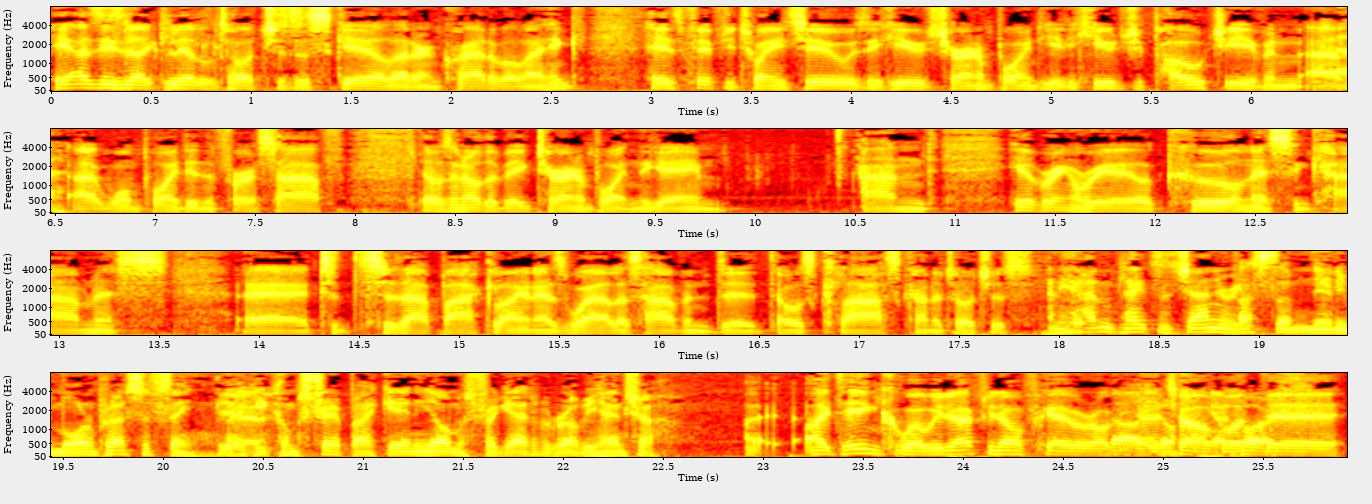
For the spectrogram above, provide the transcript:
he has these like little touches of skill that are incredible. And I think his 50-22 was a huge turning point. He had a huge poach even at, at one point in the first half. That was another big turning point in the game and he'll bring a real coolness and calmness uh, to, to that back line as well as having the, those class kind of touches. And he hadn't played since January. That's the nearly more impressive thing. Yeah. Like he comes straight back in, you almost forget about Robbie Henshaw. I, I think, well, we definitely don't forget about Robbie No, but the,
